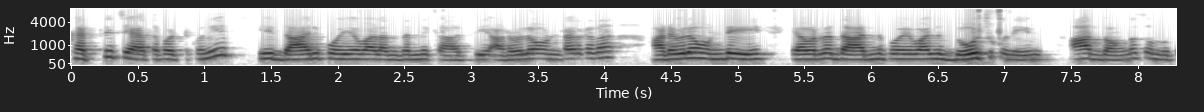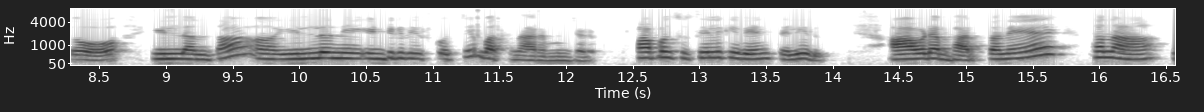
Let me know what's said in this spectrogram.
కత్తి చేత పట్టుకుని ఈ దారిపోయే వాళ్ళందరినీ కాసి అడవిలో ఉంటారు కదా అడవిలో ఉండి ఎవరిదో దారిని పోయే వాళ్ళని దోచుకుని ఆ దొంగ సొమ్ముతో ఇల్లంతా ఇల్లుని ఇంటికి తీసుకొచ్చి బతకనారంభించాడు పాపం సుశీలకి ఇవేం తెలియదు ఆవిడ భర్తనే తన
